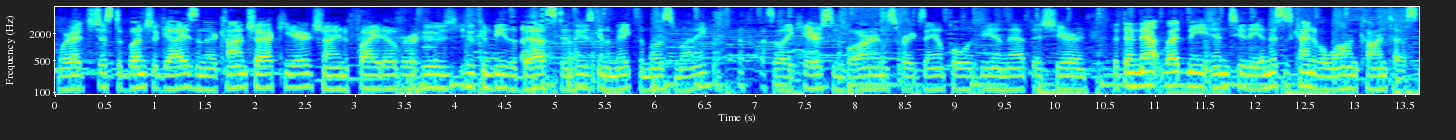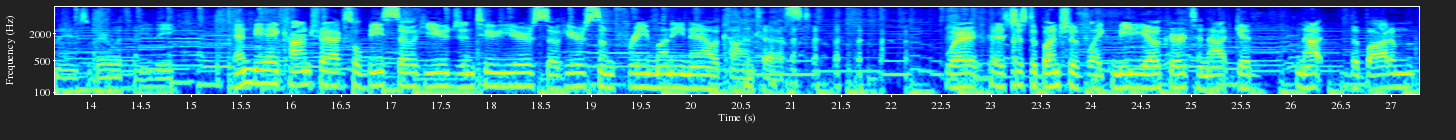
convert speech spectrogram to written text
where it's just a bunch of guys in their contract year trying to fight over who's who can be the best and who's going to make the most money. So like Harrison Barnes, for example, would be in that this year. But then that led me into the and this is kind of a long contest name, so bear with me. The NBA contracts will be so huge in two years, so here's some free money now contest. where it's just a bunch of like mediocre to not good, not the bottom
